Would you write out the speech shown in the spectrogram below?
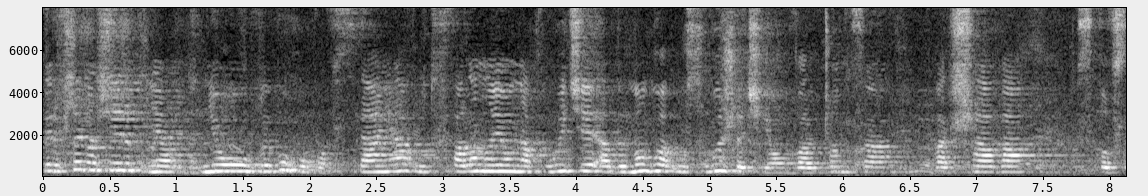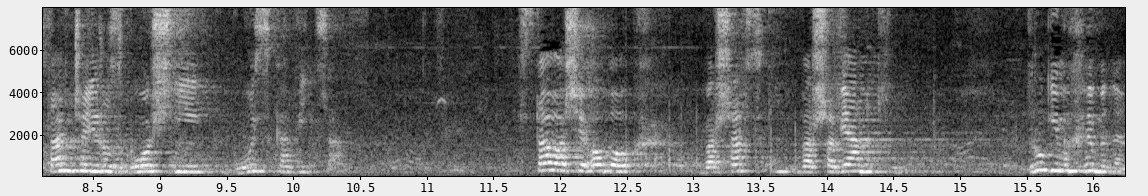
1 sierpnia, w dniu wybuchu powstania, utrwalono ją na płycie, aby mogła usłyszeć ją walcząca Warszawa z powstańczej rozgłośni Błyskawica. Stała się obok warszawski, warszawianki drugim hymnem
